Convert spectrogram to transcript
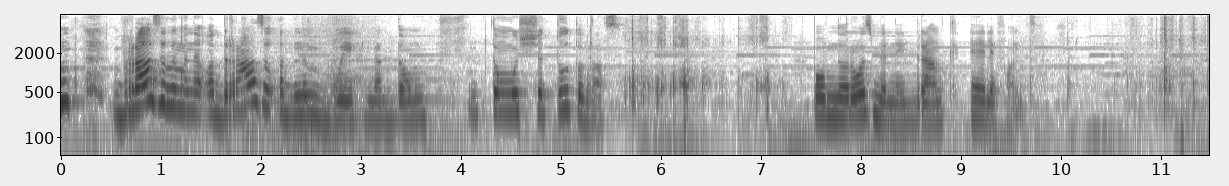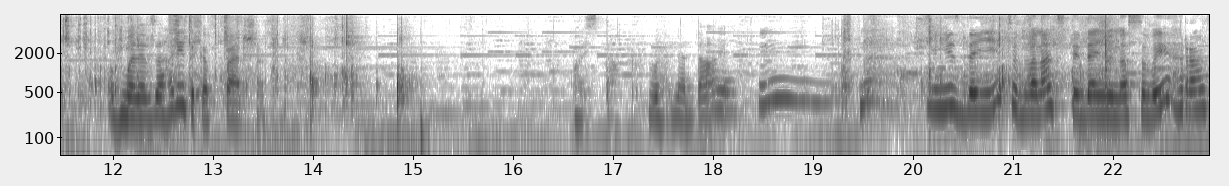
Вразили мене одразу одним виглядом. Тому що тут у нас повнорозмірний дранк Elephant. В мене взагалі таке вперше. Виглядає. Мені здається, 12-й день у нас виграв.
